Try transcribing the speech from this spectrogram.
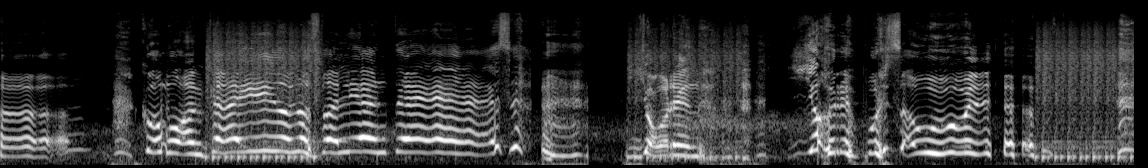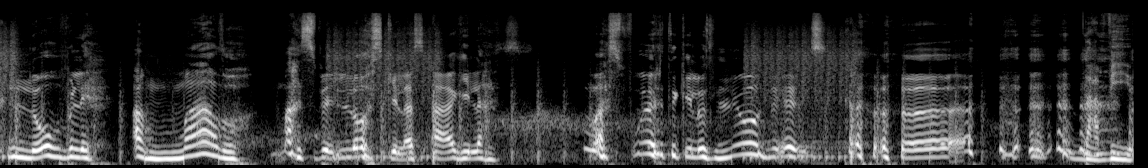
¡No! ¿Cómo han caído los valientes? Lloren, lloren por Saúl. Noble, amado, más veloz que las águilas, más fuerte que los leones. David,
